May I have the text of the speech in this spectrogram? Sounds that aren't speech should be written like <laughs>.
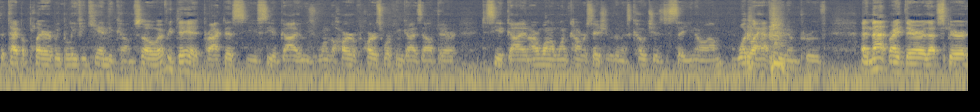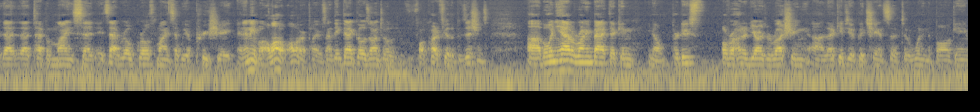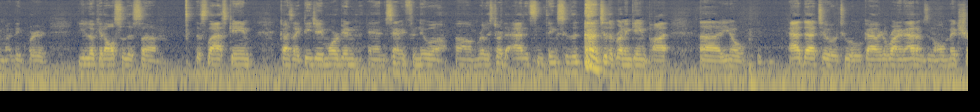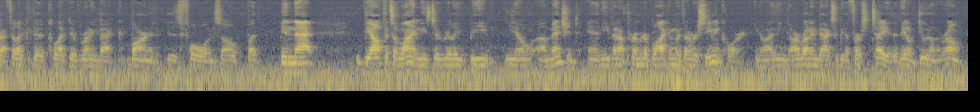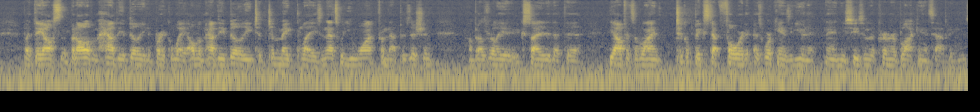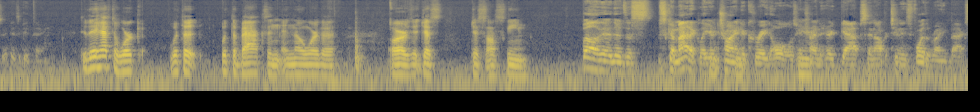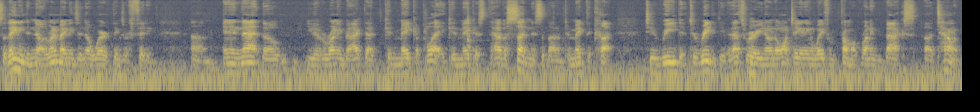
the type of player we believe he can become. So every day at practice, you see a guy who's one of the hard, hardest working guys out there. To see a guy in our one-on-one conversation with him as coaches to say, you know, um, what do I have to do to improve? And that right there, that spirit, that, that type of mindset, it's that real growth mindset we appreciate. And any of a lot of all of our players, I think that goes on to for quite a few other positions. Uh, but when you have a running back that can, you know, produce over 100 yards of rushing, uh, that gives you a good chance to, to winning the ball game. I think where you look at also this um, this last game, guys like DJ Morgan and Sammy Fanua um, really started to add some things to the <clears throat> to the running game pot. Uh, you know, add that to to a guy like a Ryan Adams and the whole mixture. I feel like the collective running back barn is, full, and so but in that the offensive line needs to really be, you know, uh, mentioned, and even our perimeter blocking with our receiving corps. You know, I think our running backs would be the first to tell you that they don't do it on their own, but they also, but all of them have the ability to break away. All of them have the ability to, to make plays, and that's what you want from that position. Um, but I was really excited that the the offensive line took a big step forward as working as a unit, and you see some of the perimeter blocking that's happening. It's a, it's a good thing. Do they have to work with the with the backs and, and know where the, or is it just just all scheme? Well, there, there's this schematically, you're trying to create holes, you're trying to create gaps and opportunities for the running back. So they need to know, the running back needs to know where things are fitting. Um, and in that, though, you have a running back that can make a play, can make us have a suddenness about him, to make the cut, to read the, to read the defense. That's where you know don't want to take anything away from from a running back's uh, talent.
